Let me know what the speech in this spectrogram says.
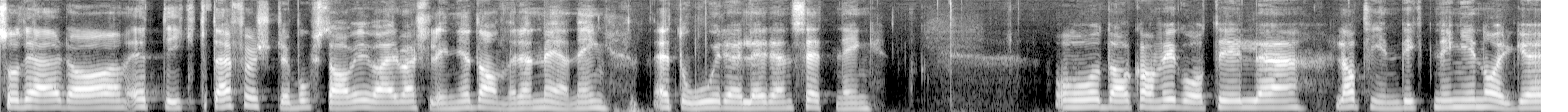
Så det er da et dikt der første bokstav i hver verslinje danner en mening, et ord eller en setning. Og da kan vi gå til eh, latindiktning i Norge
